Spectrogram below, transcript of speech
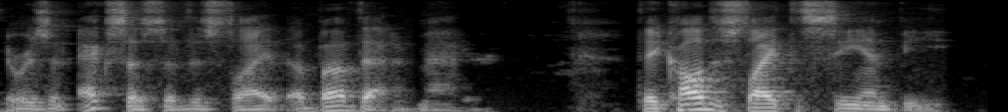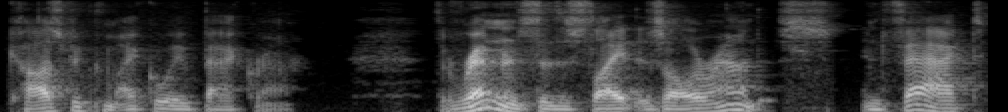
there was an excess of this light above that of matter. They called this light the CMB, cosmic microwave background. The remnants of this light is all around us. In fact,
